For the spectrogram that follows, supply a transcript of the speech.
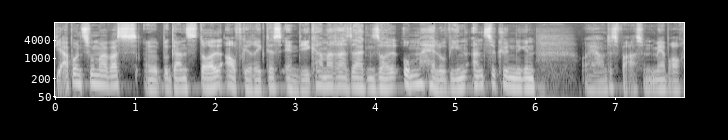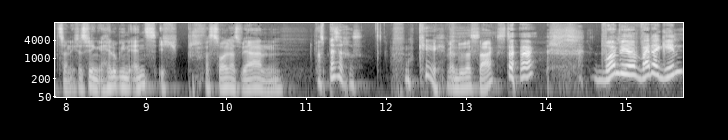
die ab und zu mal was äh, ganz doll Aufgeregtes in die Kamera sagen soll, um Halloween anzukündigen. Oh ja, und das war's. Und mehr braucht's ja nicht. Deswegen, Halloween Ends, ich, was soll das werden? Was Besseres. Okay, wenn du das sagst. Wollen wir weitergehen?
